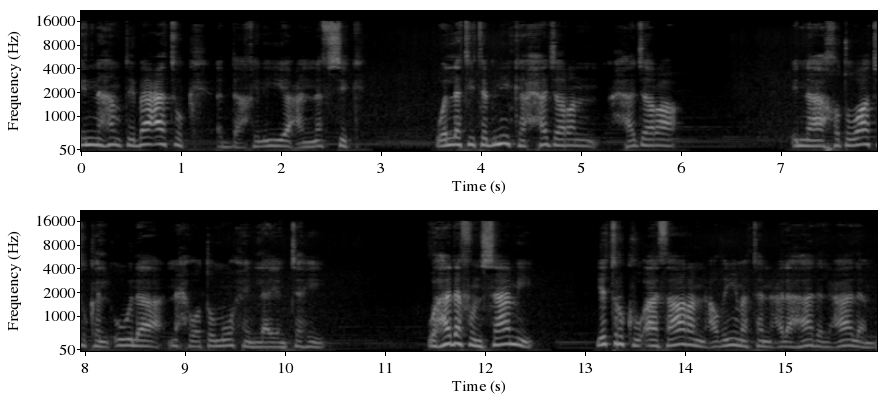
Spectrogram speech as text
إنها انطباعاتك الداخلية عن نفسك والتي تبنيك حجرا حجرا. إنها خطواتك الأولى نحو طموح لا ينتهي. وهدف سامي يترك آثارا عظيمة على هذا العالم.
